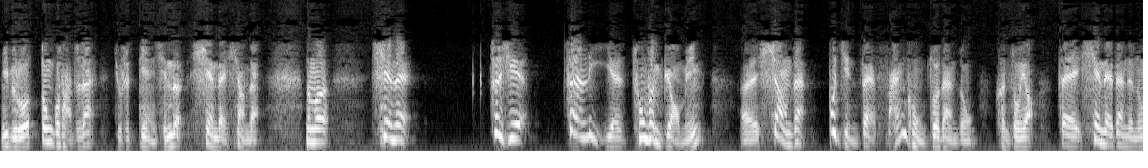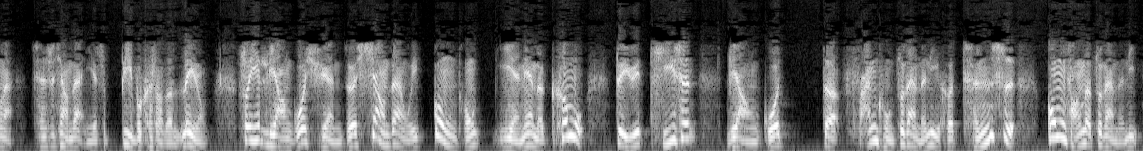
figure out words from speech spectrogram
你比如东古塔之战就是典型的现代巷战。那么现在这些。战例也充分表明，呃，巷战不仅在反恐作战中很重要，在现代战争中呢，城市巷战也是必不可少的内容。所以，两国选择巷战为共同演练的科目，对于提升两国的反恐作战能力和城市攻防的作战能力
